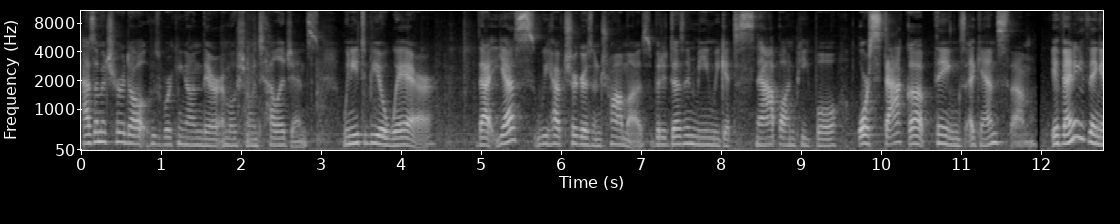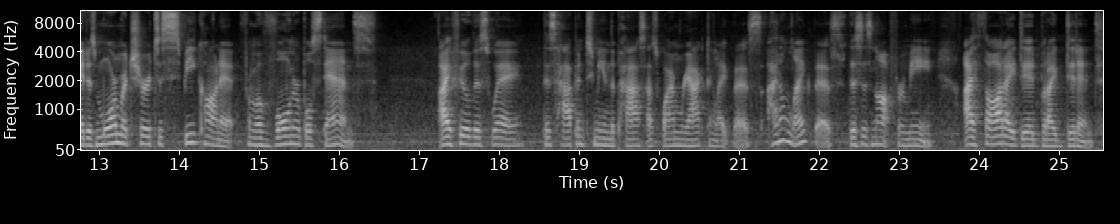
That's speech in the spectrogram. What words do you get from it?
As a mature adult who's working on their emotional intelligence, we need to be aware that yes, we have triggers and traumas, but it doesn't mean we get to snap on people or stack up things against them. If anything, it is more mature to speak on it from a vulnerable stance. I feel this way. This happened to me in the past. That's why I'm reacting like this. I don't like this. This is not for me. I thought I did, but I didn't.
